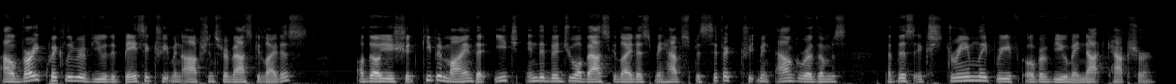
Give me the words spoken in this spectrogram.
I'll very quickly review the basic treatment options for vasculitis, although you should keep in mind that each individual vasculitis may have specific treatment algorithms that this extremely brief overview may not capture.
